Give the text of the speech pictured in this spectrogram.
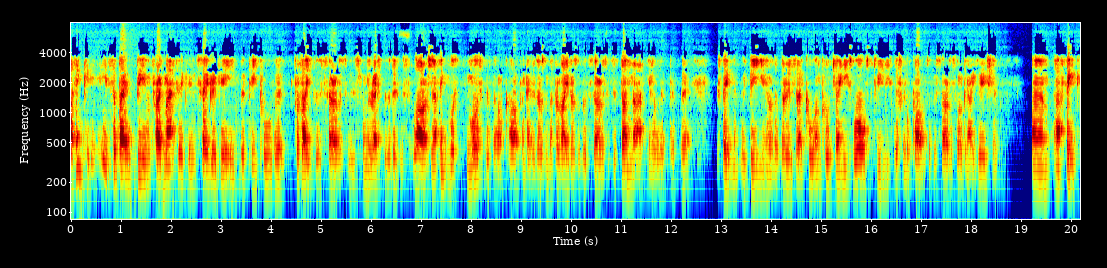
I think it's about being pragmatic and segregating the people that provide those services from the rest of the business at large. And I think most most of our, competitors and the providers of those services have done that. You know, the, the, statement would be, you know, that there is a quote unquote Chinese walls between these different parts of the service organisation. Um, and I think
